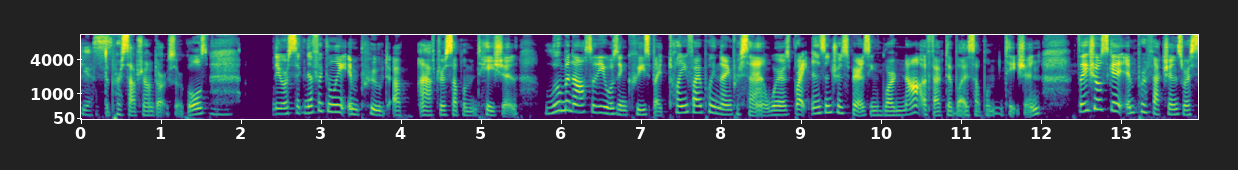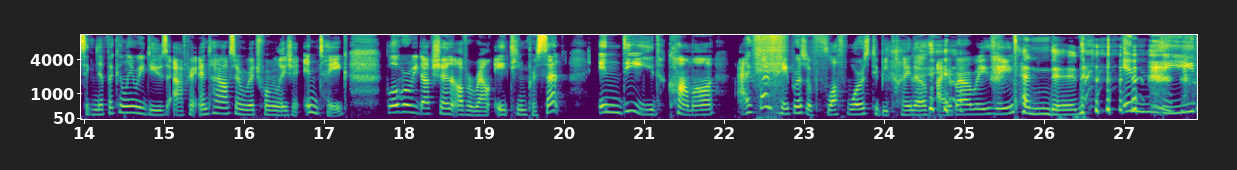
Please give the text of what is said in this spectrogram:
Yes. the perception of dark circles. They were significantly improved up after supplementation. Luminosity was increased by 25.9%, whereas brightness and transparency were not affected by supplementation. Facial skin imperfections were significantly reduced after antioxidant rich formulation intake. Global reduction of around 18%. Indeed, comma, I find papers with fluff words to be kind of eyebrow raising. Tended. Indeed,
